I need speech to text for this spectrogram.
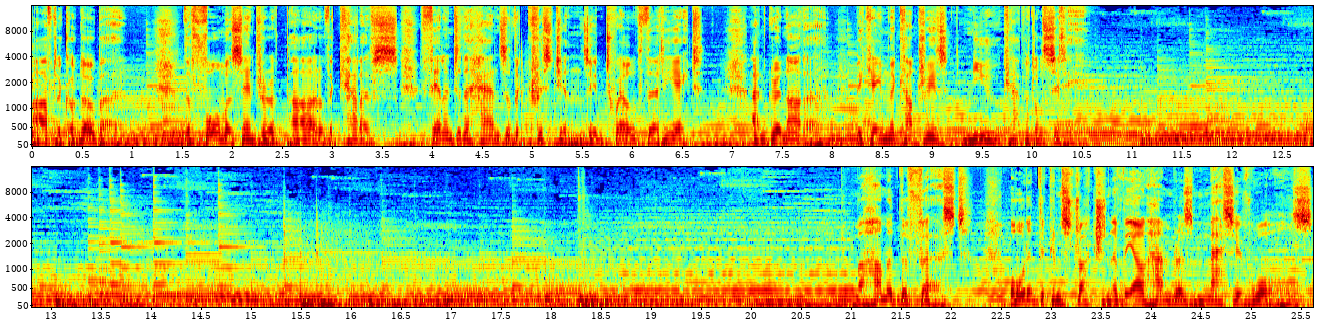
After Cordoba, the former center of power of the caliphs fell into the hands of the Christians in 1238, and Granada became the country's new capital city. Muhammad I ordered the construction of the Alhambra's massive walls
